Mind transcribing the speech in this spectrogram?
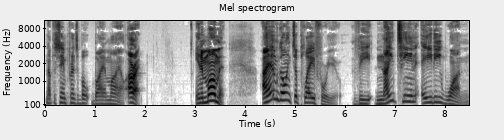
Not the same principle by a mile. All right. In a moment, I am going to play for you the 1981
